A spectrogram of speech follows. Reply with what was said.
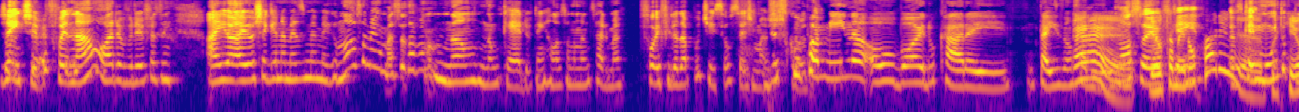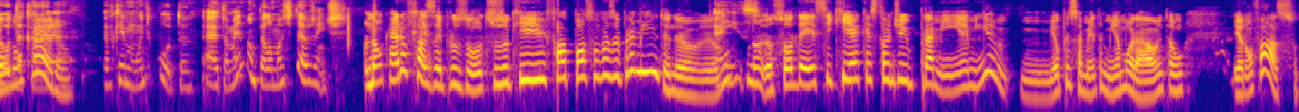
Gente, foi na hora, eu virei e falei assim. Aí, aí eu cheguei na mesma minha amiga, nossa, amigo, mas você tava. no-" Não, não quero, tem relacionamento sério, mas foi filha da putice, ou seja, mas. Desculpa a mina ou o boy do cara e Thaís não sabia. É, Nossa, eu, eu também fiquei- não faria. eu fiquei muito porque eu puta, não cara. quero. Eu fiquei muito puta. É, eu também não, pelo amor de Deus, gente. Não quero fazer pros outros o que fa- possam fazer pra mim, entendeu? Eu, É isso. não- eu sou desse que é questão de, pra mim, é minha, meu pensamento, é minha moral, então eu não faço.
